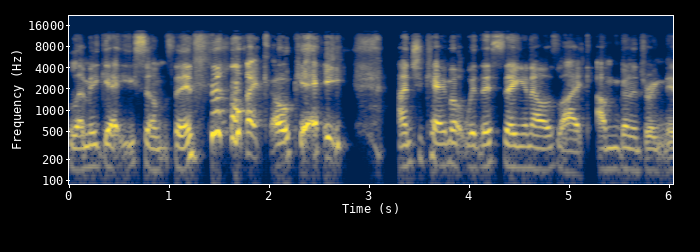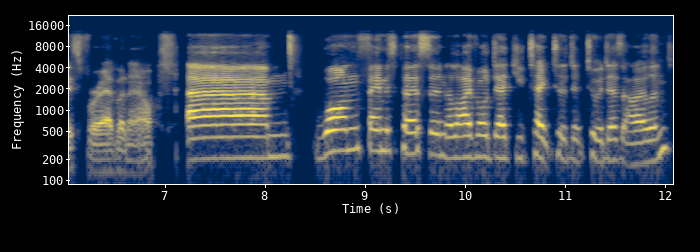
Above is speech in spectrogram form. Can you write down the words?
"Let me get you something." like, okay, and she came up with this thing, and I was like, "I'm gonna drink this forever now." Um, one famous person, alive or dead, you take to to a desert island.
